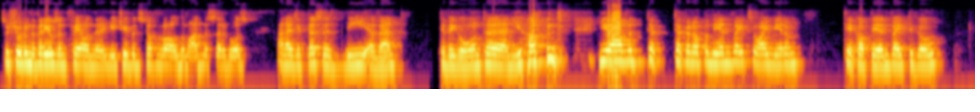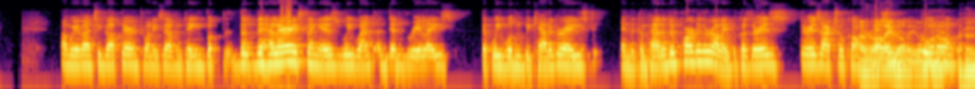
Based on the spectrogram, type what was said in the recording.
So showed him the videos and on the YouTube and stuff of all the madness that it was. And I was like, This is the event to be going to, and you haven't you haven't took took it up on the invite. So I made him take up the invite to go and we eventually got there in 2017. But the, the hilarious thing is, we went and didn't realize that we wouldn't be categorized in the competitive part of the rally because there is there is actual competition rally, rally going yeah. on. Uh-huh.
